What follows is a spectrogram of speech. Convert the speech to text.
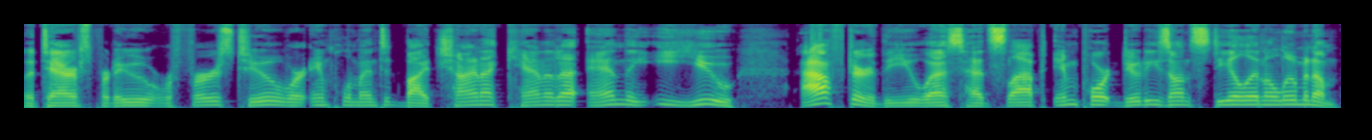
The tariffs Perdue refers to were implemented by China, Canada, and the EU after the U.S. had slapped import duties on steel and aluminum.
